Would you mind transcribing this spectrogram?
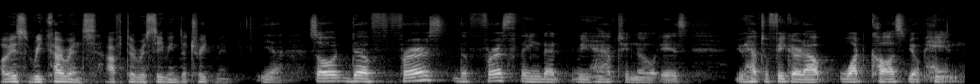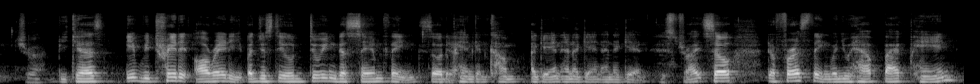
or its recurrence after receiving the treatment? Yeah. So the first, the first thing that we have to know is you have to figure out what caused your pain. Sure. Because if we treat it already, but you're still doing the same thing, so the yeah. pain can come again and again and again. Right. So the first thing when you have back pain,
